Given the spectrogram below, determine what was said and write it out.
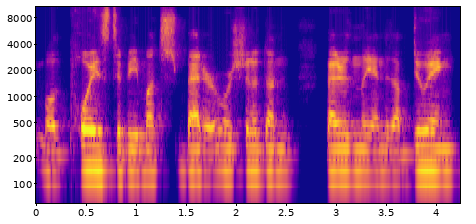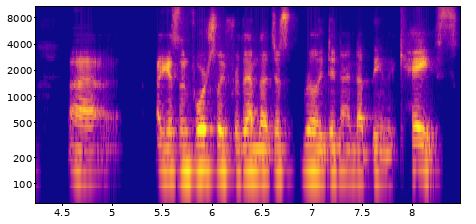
well poised to be much better, or should have done better than they ended up doing uh, I guess unfortunately for them, that just really didn't end up being the case.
